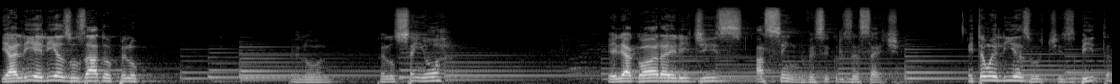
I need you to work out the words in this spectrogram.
E ali Elias, usado pelo, pelo, pelo Senhor, ele agora ele diz assim, no versículo 17: então Elias, o tisbita,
